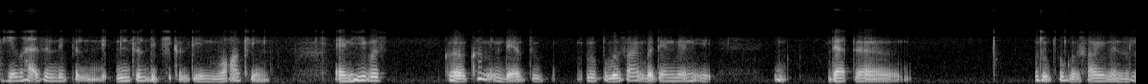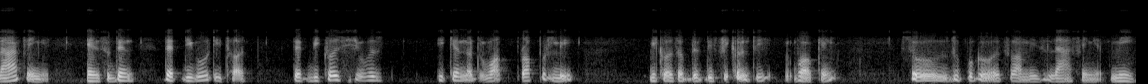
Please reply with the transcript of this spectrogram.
he has a little, little difficulty in walking, and he was uh, coming there to Rupa Goswami, but then when he, that uh, Rupa Goswami was laughing, and so then that devotee thought that because he was he cannot walk properly because of the difficulty walking, so Rupa Goswami is laughing at me.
